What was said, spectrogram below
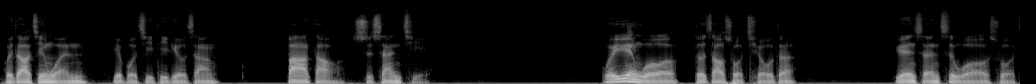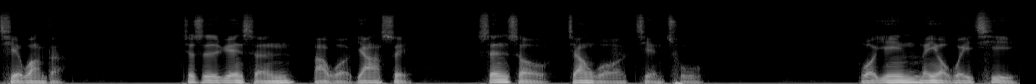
回到经文，约伯记第六章八到十三节，唯愿我得着所求的，愿神赐我所切望的，就是愿神把我压碎，伸手将我剪除。我因没有违弃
